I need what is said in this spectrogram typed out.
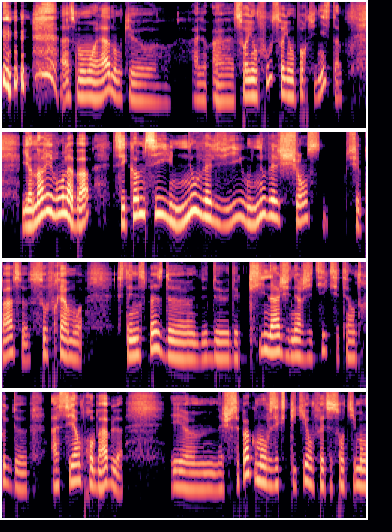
à ce moment-là. Donc, euh, soyons fous, soyons opportunistes. Et en arrivant là-bas, c'est comme si une nouvelle vie ou une nouvelle chance, je sais pas, s'offrait à moi. C'était une espèce de, de, de, clinage énergétique, c'était un truc de, assez improbable. Et je ne sais pas comment vous expliquer en fait ce sentiment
